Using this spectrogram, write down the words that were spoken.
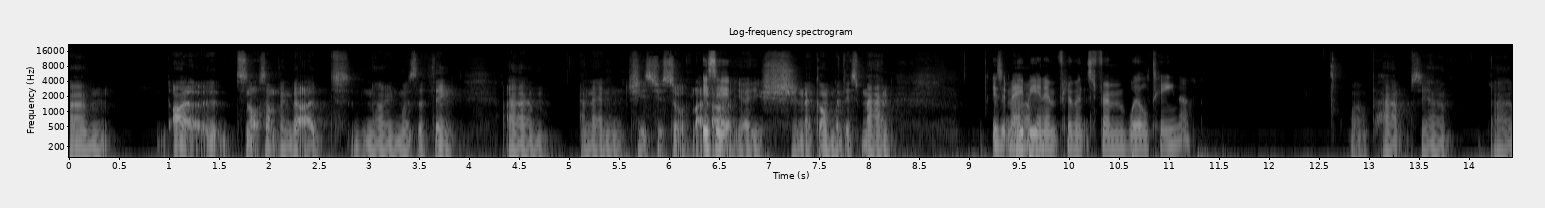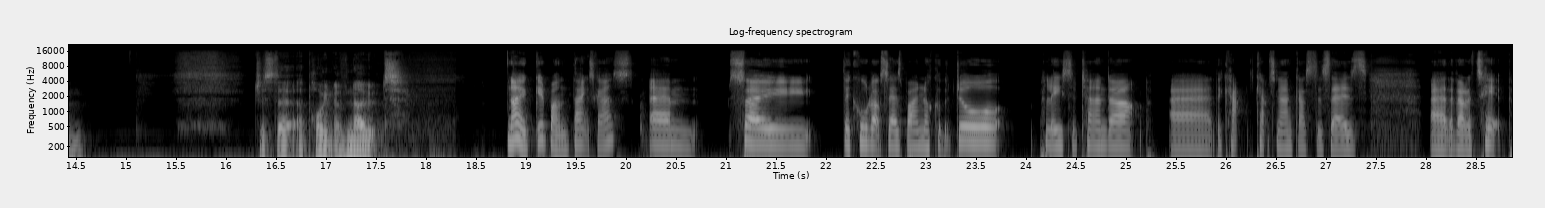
Um, I, it's not something that I'd known was the thing. Um, and then she's just sort of like, Is "Oh, it- yeah, you shouldn't have gone with this man." Is it maybe an Um, influence from Wiltina? Well, perhaps, yeah. Um, just a, a point of note. No, good one. Thanks, guys. Um, so they're called upstairs by a knock at the door. Police have turned up. Uh, the cap- Captain Lancaster says uh, they've had a tip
